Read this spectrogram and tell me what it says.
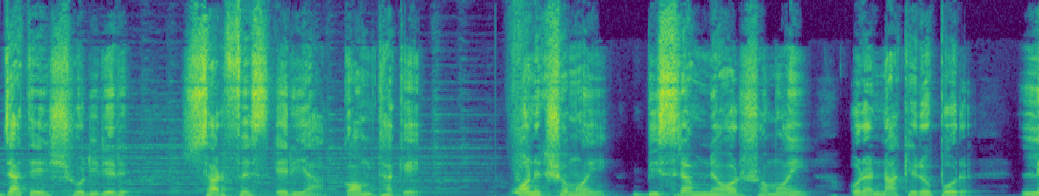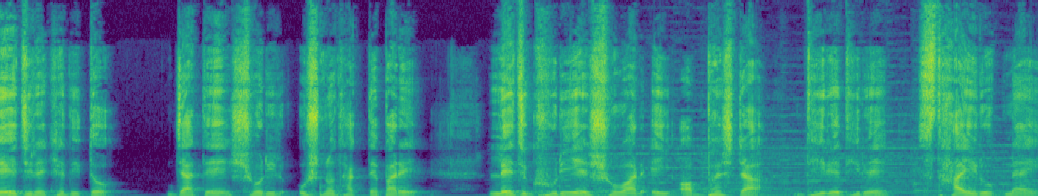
যাতে শরীরের সারফেস এরিয়া কম থাকে। অনেক সময় বিশ্রাম নেওয়ার সময় ওরা নাকের ওপর লেজ রেখে দিত, যাতে শরীর উষ্ণ থাকতে পারে। লেজ ঘুরিয়ে শোয়ার এই অভ্যাসটা ধীরে ধীরে স্থায়ী রূপ নেয়।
